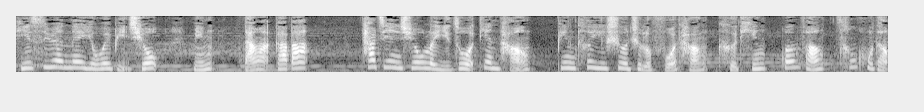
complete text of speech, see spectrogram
一寺院内有位比丘名达玛嘎巴，他建修了一座殿堂，并特意设置了佛堂、客厅、官房、仓库等。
